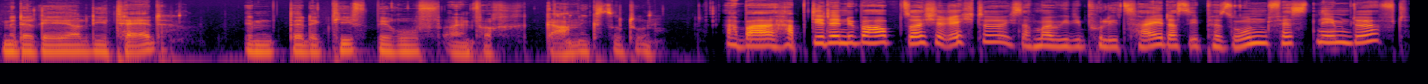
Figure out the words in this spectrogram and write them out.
mit der Realität im Detektivberuf einfach gar nichts zu tun. Aber habt ihr denn überhaupt solche Rechte, ich sag mal wie die Polizei, dass ihr Personen festnehmen dürft?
